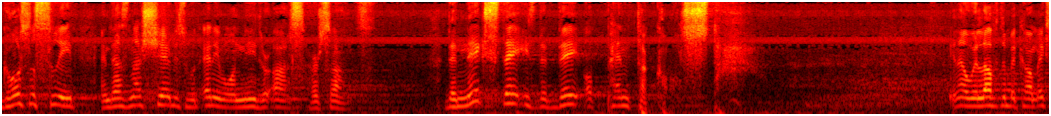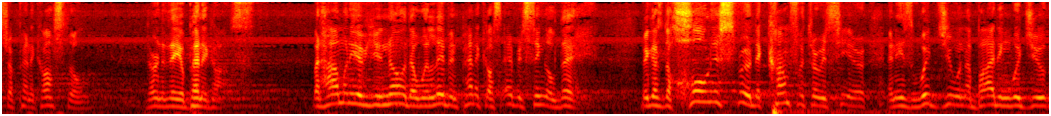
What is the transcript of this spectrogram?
goes to sleep, and does not share this with anyone, neither us, her sons. The next day is the day of Pentecost. You know, we love to become extra Pentecostal during the day of Pentecost. But how many of you know that we live in Pentecost every single day? Because the Holy Spirit, the Comforter, is here and He's with you and abiding with you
